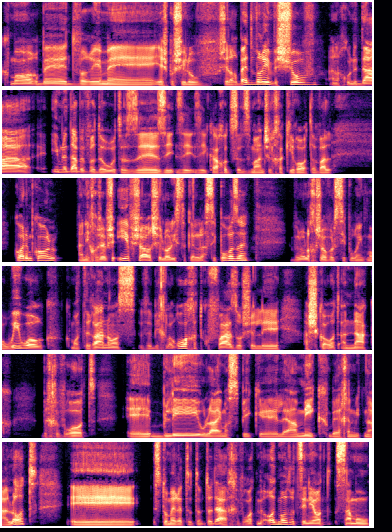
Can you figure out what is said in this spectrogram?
כמו הרבה דברים יש פה שילוב של הרבה דברים ושוב אנחנו נדע אם נדע בוודאות אז זה, זה, זה, זה ייקח עוד קצת זמן של חקירות אבל קודם כל אני חושב שאי אפשר שלא להסתכל על הסיפור הזה ולא לחשוב על סיפורים כמו WeWork, כמו טראנוס, ובכלל רוח התקופה הזו של uh, השקעות ענק בחברות uh, בלי אולי מספיק uh, להעמיק באיך הן מתנהלות. זאת אומרת, אתה, יודע, חברות מאוד מאוד רציניות שמו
